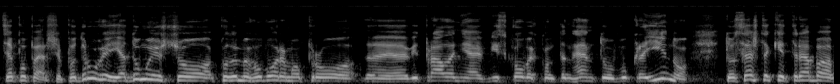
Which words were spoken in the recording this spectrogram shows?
Це по-перше. По-друге, я думаю, що коли ми говоримо про відправлення військових контингенту в Україну, то все ж таки треба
